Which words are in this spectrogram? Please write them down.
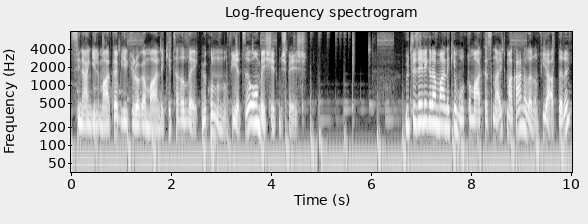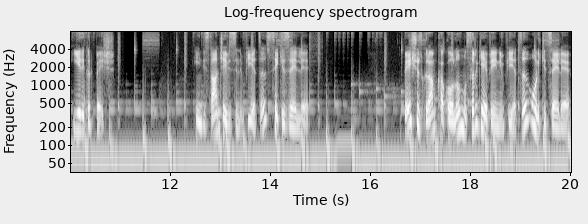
Sinangil marka 1 kilogram ağırlığındaki tahıllı ekmek ununun fiyatı 15.75. 350 gram ağırlığındaki Mutlu markasına ait makarnaların fiyatları 7.45. Hindistan cevizinin fiyatı 8.50. 500 gram kakaolu mısır gevreğinin fiyatı 12 TL.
